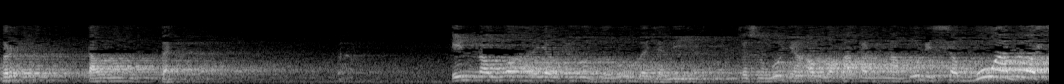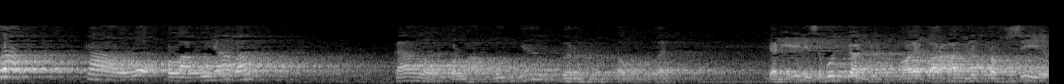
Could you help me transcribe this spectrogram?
bertaubat. Inna Allah yaghfiru dzunuba jami'an. Sesungguhnya Allah akan mengampuni semua dosa kalau pelakunya apa? Kalau pelakunya bertaubat. Dan ini disebutkan oleh para ahli tafsir.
